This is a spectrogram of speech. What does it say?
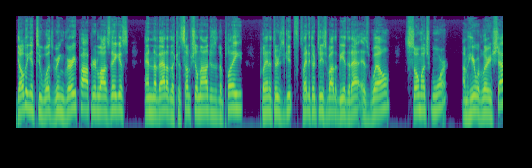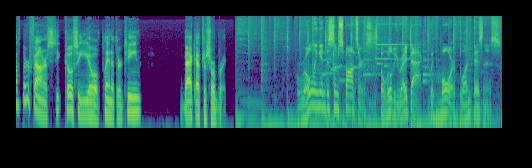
delving into what's being very popular in Las Vegas and Nevada. The consumption lounges into play. Planet 13, Planet 13 is about to be into that as well. So much more. I'm here with Larry Scheffler, founder, co CEO of Planet 13. Back after short break. Rolling into some sponsors, but we'll be right back with more Blunt Business.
